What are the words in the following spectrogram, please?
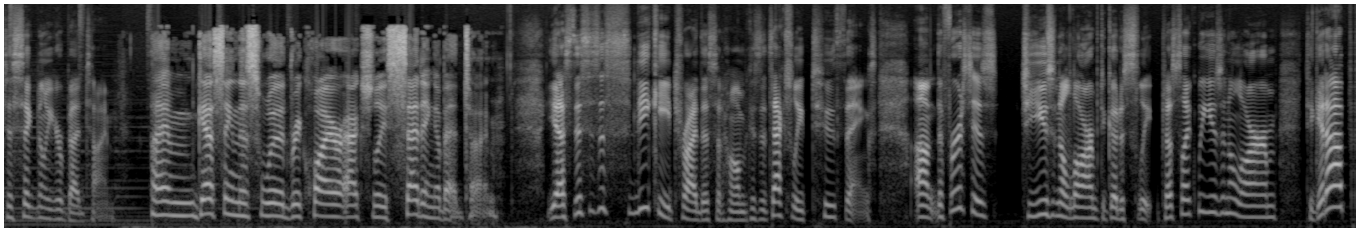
to signal your bedtime. I'm guessing this would require actually setting a bedtime. Yes, this is a sneaky try this at home because it's actually two things. Um, the first is to use an alarm to go to sleep, just like we use an alarm to get up.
